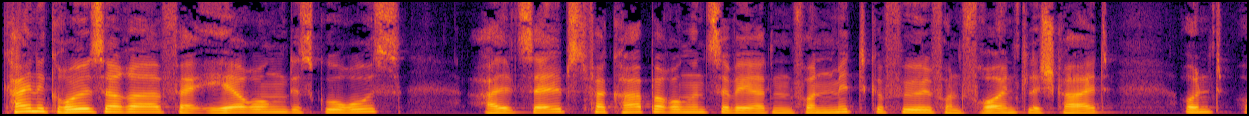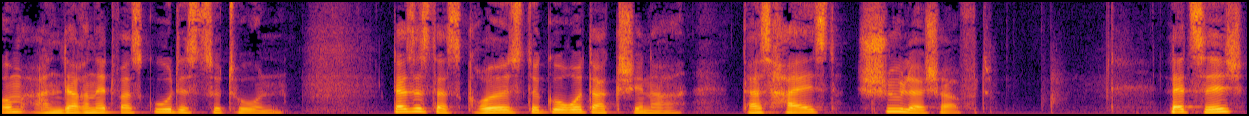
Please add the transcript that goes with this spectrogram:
keine größere Verehrung des Gurus, als selbst Verkörperungen zu werden von Mitgefühl, von Freundlichkeit und um anderen etwas Gutes zu tun. Das ist das größte Guru Dakshina, das heißt Schülerschaft. Letztlich,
